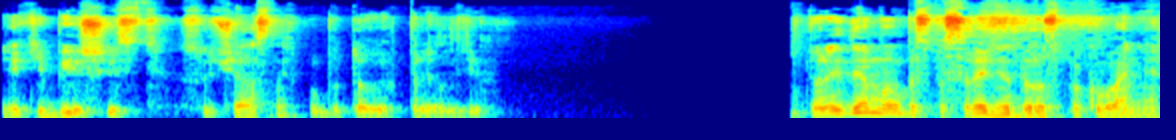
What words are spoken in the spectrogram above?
як і більшість сучасних побутових приладів. Перейдемо безпосередньо до розпакування.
